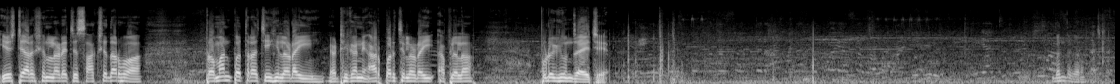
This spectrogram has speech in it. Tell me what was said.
एस टी आरक्षण लढाईचे साक्षीदार व्हा. प्रमाणपत्राची ही लढाई या ठिकाणी आरपारची लढाई आपल्याला पुढे घेऊन जायची आहे. बंद करा.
